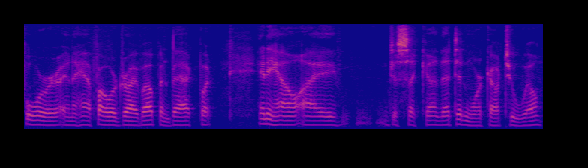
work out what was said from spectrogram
four and a half hour drive up and back. But anyhow, I just like uh, that didn't work out too well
